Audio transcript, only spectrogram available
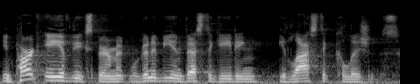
In part A of the experiment, we're going to be investigating elastic collisions.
